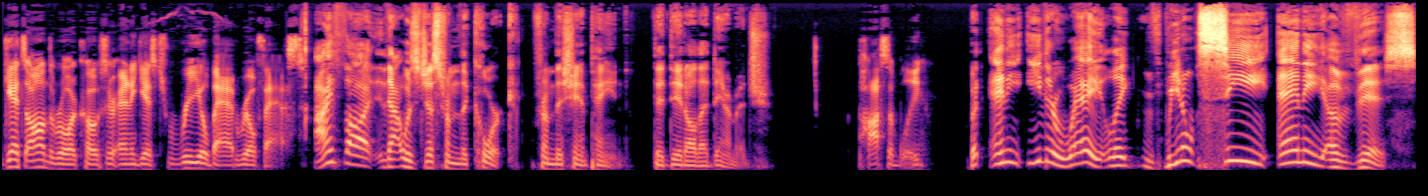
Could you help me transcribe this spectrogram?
gets on the roller coaster and it gets real bad real fast. I thought that was just from the cork from the champagne that did all that damage. Possibly. But any either way, like we don't see any of this.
